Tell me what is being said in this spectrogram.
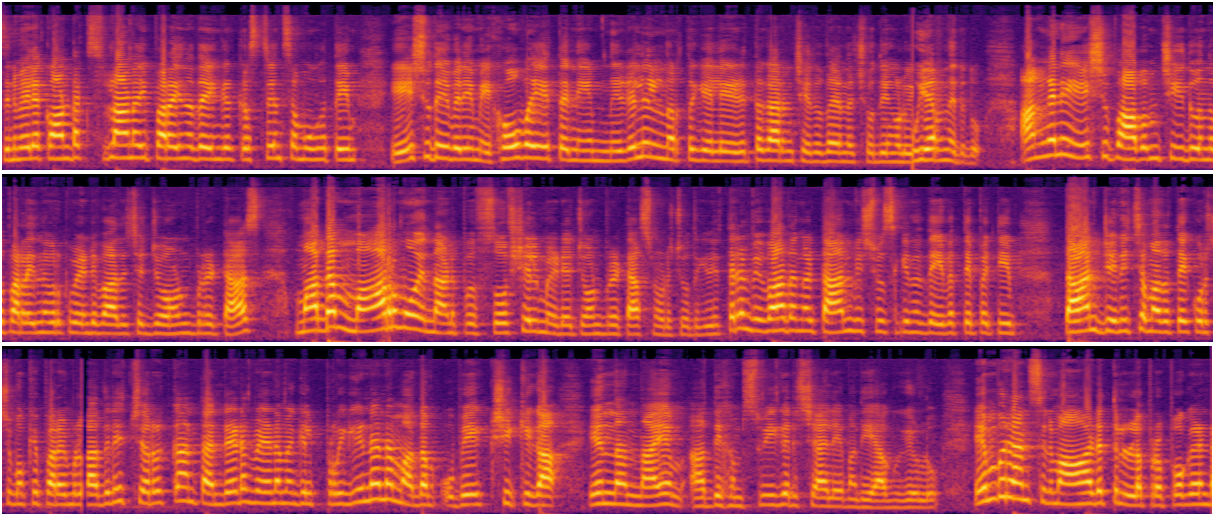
സിനിമയിലെ കോണ്ടക്സ്റ്റിലാണ് ഈ പറയുന്നത് എങ്കിൽ ക്രിസ്ത്യൻ സമൂഹത്തെയും യേശുദേവനെയും യഹോവയെ തന്നെയും നിഴലിൽ നിർത്തുകയല്ലേ എഴുത്തുകാരൻ ചെയ്തത് എന്ന ചോദ്യങ്ങൾ ഉയർന്നിരുന്നു. അങ്ങനെ യേശു പാപം ചെയ്തു എന്ന് പറയുന്നവർക്ക് വേണ്ടി വാദിച്ച ജോൺ ബ്രിട്ടാസ് മതം മാറുമോ എന്നാണ് ഇപ്പോൾ സോഷ്യൽ മീഡിയ ജോൺ ബ്രിട്ടാസിനോട് ചോദിക്കുന്നത്. ഇത്തരം വിവാദങ്ങൾ താൻ വിശ്വസിക്കുന്ന ദൈവത്തെ പറ്റിയും താൻ ജനിച്ച മതത്തെക്കുറിച്ചും ഒക്കെ പറയുമ്പോൾ അതിനെ ചെറുക്കാൻ തന്റെ ഇടം വേണമെങ്കിൽ പ്രീണന മതം ഉപേക്ഷിക്കുക എന്ന നയം അദ്ദേഹം സ്വീകരിച്ചാലേ മതിയാകുകയുള്ളൂ. എമ്പുരാൻ സിനിമ ആഴത്തിലുള്ള പ്രൊപ്പോഗണ്ട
